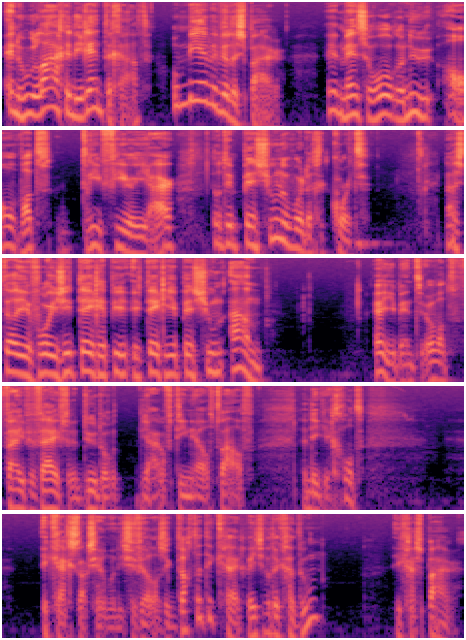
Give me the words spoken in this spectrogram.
En hoe lager die rente gaat, hoe meer we willen sparen. En mensen horen nu al wat drie, vier jaar dat hun pensioenen worden gekort. Nou, stel je voor, je zit tegen, tegen je pensioen aan. je bent oh, wat 55, het duurt nog een jaar of 10, 11, 12. Dan denk je, god, ik krijg straks helemaal niet zoveel als ik dacht dat ik krijg. Weet je wat ik ga doen? Ik ga sparen.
